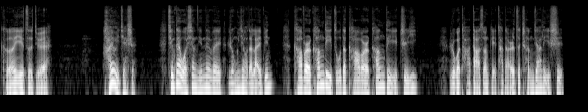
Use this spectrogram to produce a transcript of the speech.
可以，子爵。还有一件事，请代我向您那位荣耀的来宾卡瓦尔康蒂族的卡瓦尔康蒂致意。如果他打算给他的儿子成家立室，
